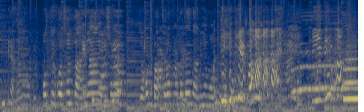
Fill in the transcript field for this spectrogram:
কি কেমন প্রত্যেক বছর তানিয়া যখন বাচ্চারা ফটো দেয় তানিয়া দিদি ভাই। দিদি ভাই।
